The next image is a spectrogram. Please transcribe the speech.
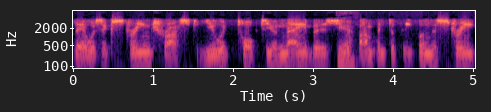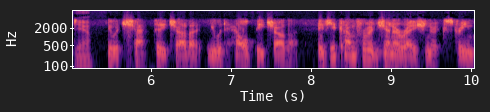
there was extreme trust. You would talk to your neighbors, you Yeah. would bump into people in the street, Yeah. you would chat to each other, you would help each other. If you come from a generation of extreme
